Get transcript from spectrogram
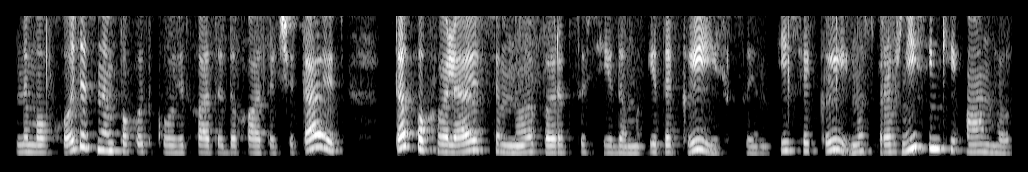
немов ходять з ним по кутку від хати до хати, читають та похваляються мною перед сусідами. І такий їх син, і сякий, ну справжнісінький ангел.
